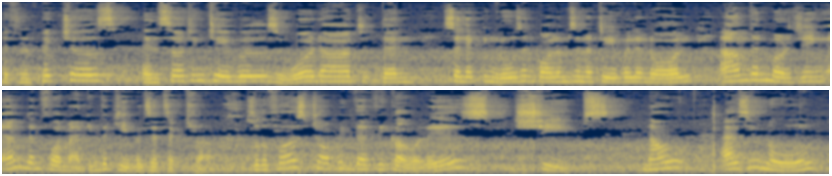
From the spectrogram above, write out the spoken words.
different pictures, inserting tables, word art, then selecting rows and columns in a table and all, and then merging and then formatting the tables, etc. So, the first topic that we cover is shapes. Now, as you know,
